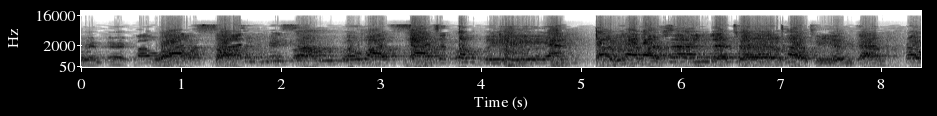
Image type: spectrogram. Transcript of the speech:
เว่นเอ็กประวัติศาสตร์ไม่ซ้ำประวัติศาสตร์จะต้องเปลี่ยนไปผู้ชายไปฉันและเธอเท่าเทียมกัน ประ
